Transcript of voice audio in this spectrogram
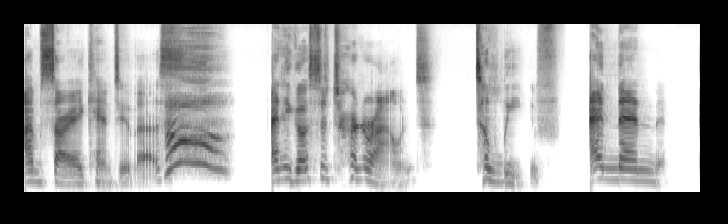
I'm sorry, I can't do this. and he goes to turn around to leave. And then,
